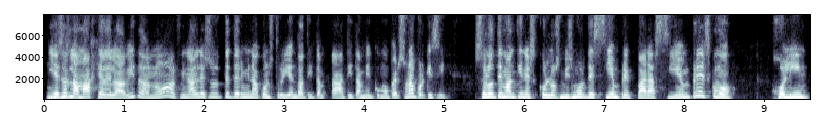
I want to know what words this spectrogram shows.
Y esa es la magia de la vida, ¿no? Al final eso te termina construyendo a ti, a ti también como persona, porque si solo te mantienes con los mismos de siempre para siempre, es como, jolín,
